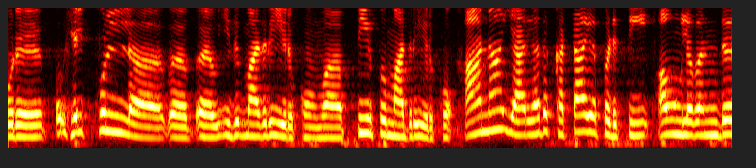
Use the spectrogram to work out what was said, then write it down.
ஒரு ஹெல்ப்ஃபுல் இது மாதிரி இருக்கும் தீர்ப்பு மாதிரி இருக்கும். ஆனால் யாரையாவது கட்டாயப்படுத்தி அவங்கள வந்து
